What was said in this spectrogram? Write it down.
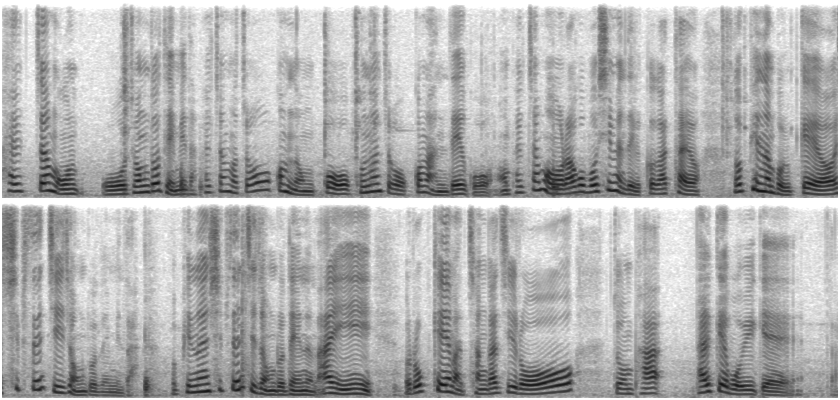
8.5 정도 됩니다. 8.5 조금 넘고 9는 조금 안 되고 어, 8.5라고 보시면 될 것 같아요. 높이는 볼게요. 10cm 정도 됩니다. 높이는 10cm 정도 되는 아이 이렇게 마찬가지로 좀 바, 밝게 보이게 자,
